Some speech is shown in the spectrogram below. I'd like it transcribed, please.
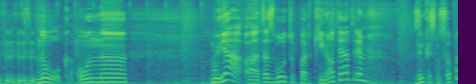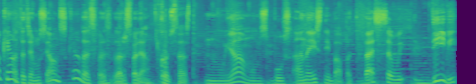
nu, lūk, un, uh, nu, jā, tas būtu par kinoteātriem. Zini, kas mums vēl par kinoteātriem? Mums jaunas kinoteātris vairs- vairs vaļā. Ko tas stāsta? Nu, jā, mums būs Anna īstenībā pat veseli divi,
